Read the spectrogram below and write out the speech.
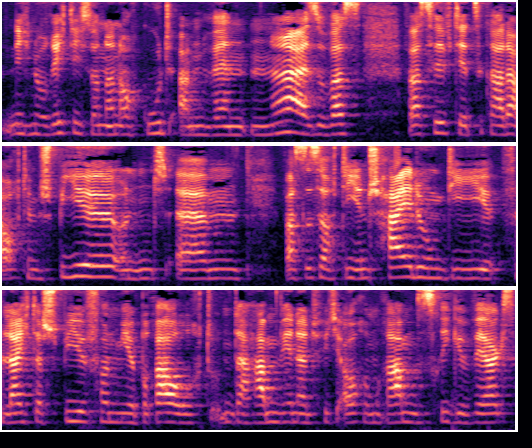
nicht nur richtig, sondern auch gut anwenden. Ne? Also was, was hilft jetzt gerade auch dem Spiel und ähm, was ist auch die Entscheidung, die vielleicht das Spiel von mir braucht. Und da haben wir natürlich auch im Rahmen des Regelwerks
